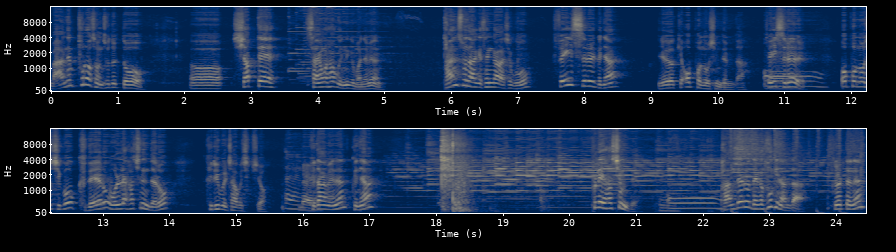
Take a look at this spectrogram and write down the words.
많은 프로 선수들도 어, 시합 때 사용을 하고 있는 게 뭐냐면 단순하게 생각하시고 페이스를 그냥 이렇게 엎어 놓으시면 됩니다. 페이스를 엎어 놓으시고 그대로 원래 하시는 대로 그립을 잡으십시오. 네. 네. 그 다음에는 그냥 플레이 하시면 돼요. 오. 반대로 내가 훅이 난다. 그럴 때는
